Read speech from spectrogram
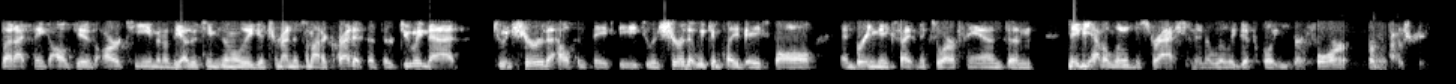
But I think I'll give our team and the other teams in the league a tremendous amount of credit that they're doing that to ensure the health and safety, to ensure that we can play baseball and bring the excitement to our fans and maybe have a little distraction in a really difficult year for, for the country.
